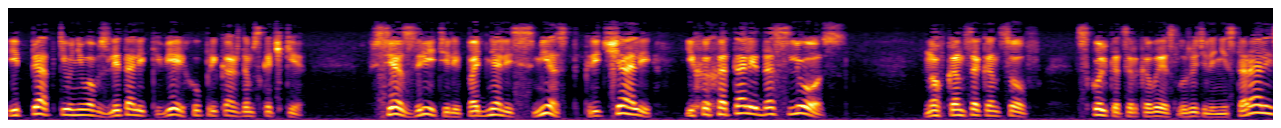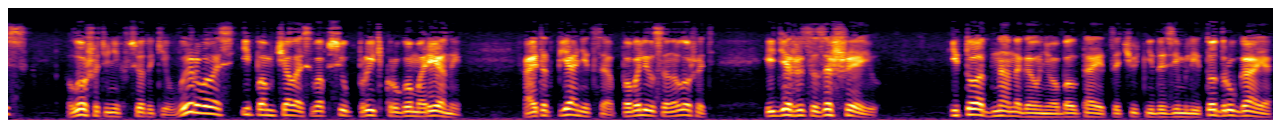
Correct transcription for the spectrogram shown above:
и пятки у него взлетали кверху при каждом скачке. Все зрители поднялись с мест, кричали и хохотали до слез. Но в конце концов, сколько цирковые служители не старались, Лошадь у них все-таки вырвалась и помчалась во всю прыть кругом арены, а этот пьяница повалился на лошадь и держится за шею. И то одна нога у него болтается чуть не до земли, то другая,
